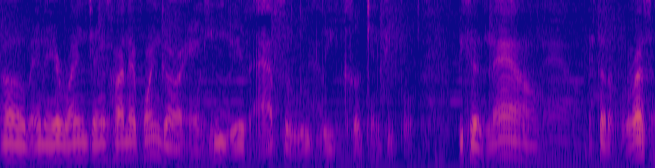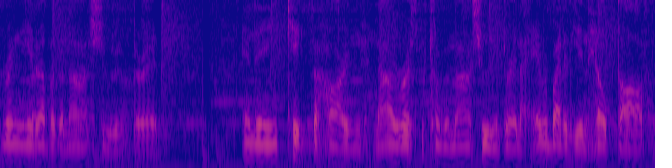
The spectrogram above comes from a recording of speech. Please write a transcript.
Um, and they're running James Harden at point guard, and he is absolutely cooking people. Because now, instead of Russ bringing it up as a non shooting threat, and then kick to Harden, now Russ becomes a non shooting threat. Now everybody's getting helped off.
